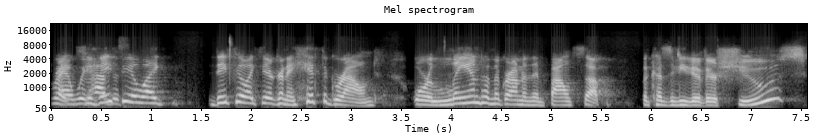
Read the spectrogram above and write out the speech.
Right. so they this- feel like they feel like they're going to hit the ground or land on the ground and then bounce up because of either their shoes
